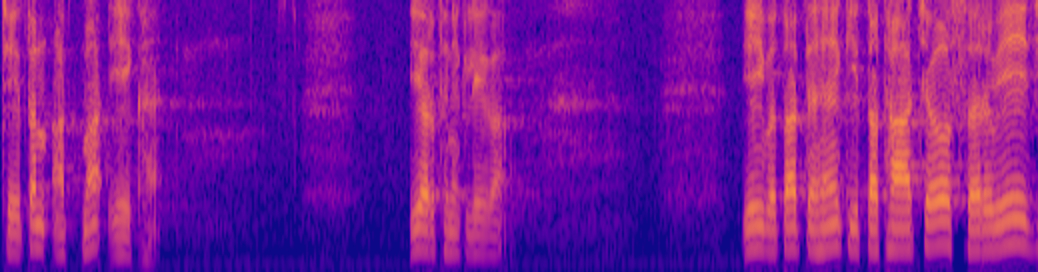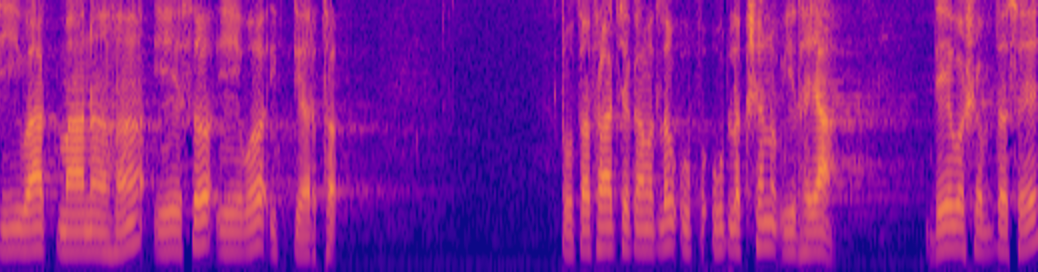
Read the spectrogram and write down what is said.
चेतन आत्मा एक है। ये अर्थ निकलेगा। यही बताते हैं कि तथा च सर्वे जीवात्मान ये एव इत्यर्थ। तो तथा च का मतलब उप, उपलक्षण विधया। देव शब्द से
